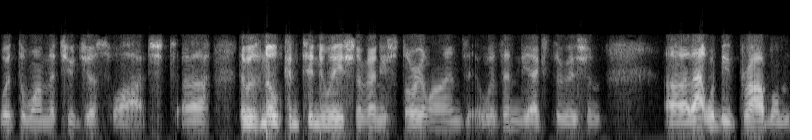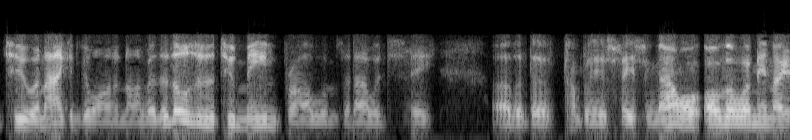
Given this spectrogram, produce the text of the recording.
with the one that you just watched. Uh, there was no continuation of any storylines within the X division. Uh, that would be problem two, and I could go on and on, but those are the two main problems that I would say uh, that the company is facing now. Although, I mean, I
